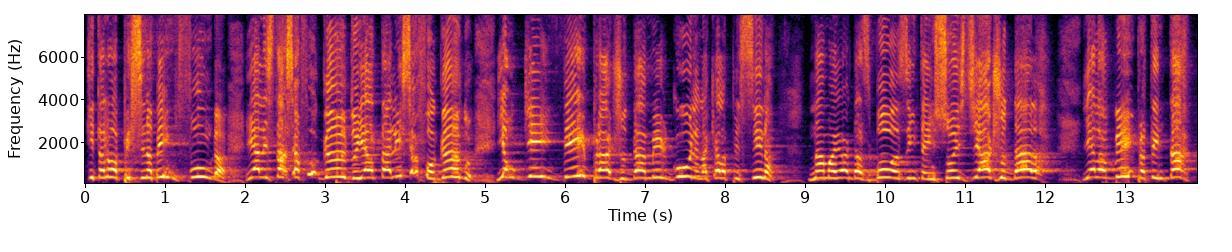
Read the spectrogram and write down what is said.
que está numa piscina bem funda e ela está se afogando e ela está ali se afogando e alguém vem para ajudar, mergulha naquela piscina na maior das boas intenções de ajudá-la e ela vem para tentar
